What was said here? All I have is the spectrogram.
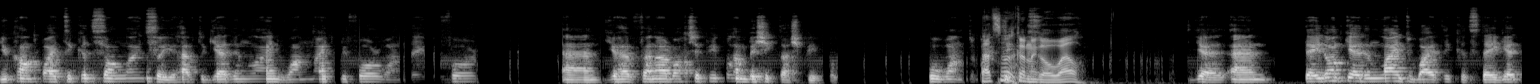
you can't buy tickets online, so you have to get in line one night before, one day before. and you have Fenerbahce people and Beşiktaş people who want to. buy That's not going to go well. Yeah, and they don't get in line to buy tickets. They get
